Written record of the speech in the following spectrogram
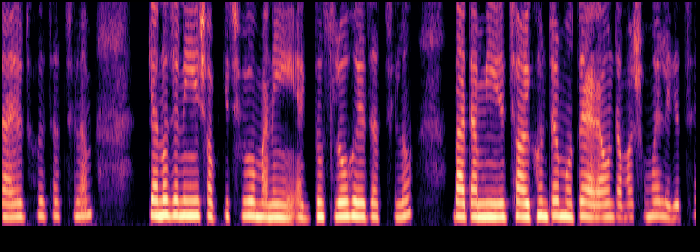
টায়ার্ড হয়ে যাচ্ছিলাম। কেন জানি সবকিছু মানে একদম স্লো হয়ে যাচ্ছিল। বাট আমি ছয় ঘণ্টার মতো অ্যারাউন্ড আমার সময় লেগেছে।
